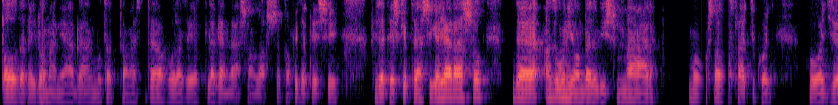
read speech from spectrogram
Baloldalt egy Romániában mutattam ezt be, ahol azért legendásan lassak a fizetési, fizetésképtelenség eljárások, de az unión belül is már most azt látjuk, hogy, hogy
